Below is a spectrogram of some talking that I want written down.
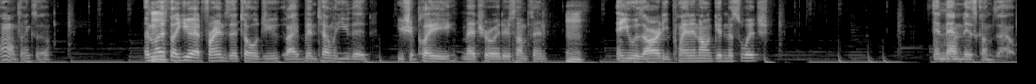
I don't think so. Unless Hmm. like you had friends that told you, like, been telling you that you should play Metroid or something, Hmm. And you was already planning on getting a Switch, and I'm then not- this comes out.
